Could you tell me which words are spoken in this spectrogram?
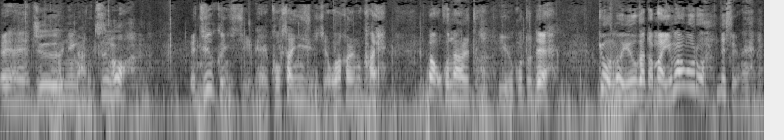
えー、12月の19日、えー、国際21でお別れの会が行われるということで、今日の夕方、まあ今頃ですよね。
